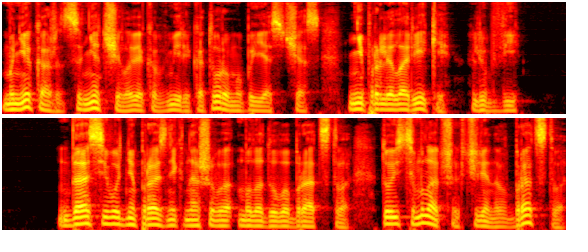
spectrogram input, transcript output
мне кажется, нет человека в мире, которому бы я сейчас не пролила реки любви. Да, сегодня праздник нашего молодого братства, то есть младших членов братства,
